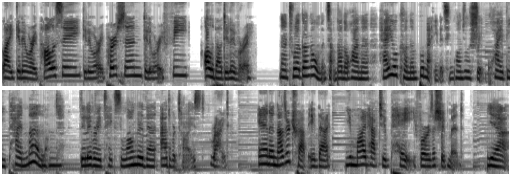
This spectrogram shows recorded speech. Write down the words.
like delivery policy, delivery person, delivery fee, all about delivery. 那除了刚刚我们讲到的话呢，还有可能不满意的情况就是快递太慢了、d e l i v e r y takes longer than advertised. Right. And another trap is that you might have to pay for the shipment. Yeah.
